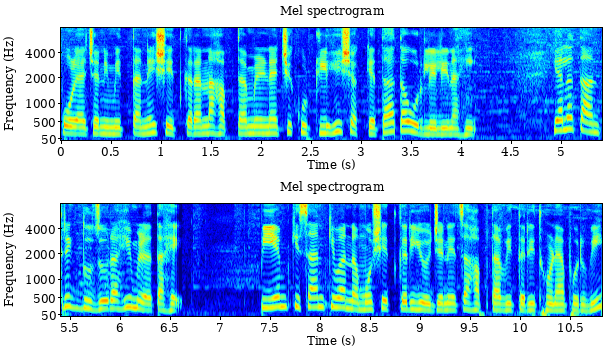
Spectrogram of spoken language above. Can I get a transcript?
पोळ्याच्या निमित्ताने शेतकऱ्यांना हप्ता मिळण्याची कुठलीही शक्यता आता उरलेली नाही. याला तांत्रिक दुजोराही मिळत आहे. पी एम किसान किंवा नमो शेतकरी योजनेचा हप्ता वितरित होण्यापूर्वी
